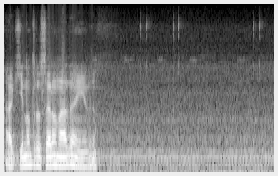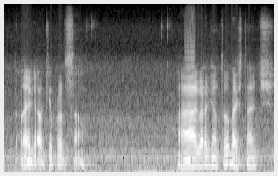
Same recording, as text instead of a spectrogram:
Aqui não trouxeram nada ainda. Legal aqui a produção. Ah, agora adiantou bastante.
